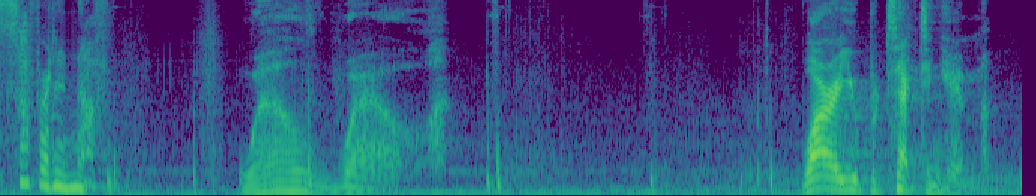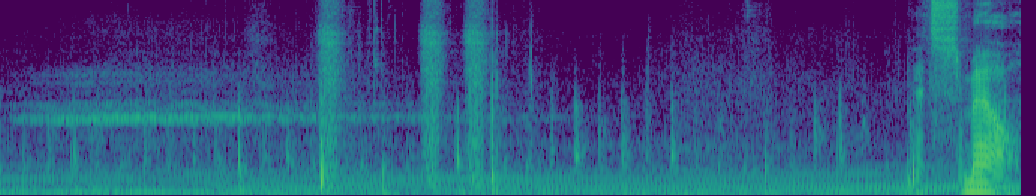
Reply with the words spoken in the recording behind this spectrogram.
suffered enough. Well, well. Why are you protecting him? That smell.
